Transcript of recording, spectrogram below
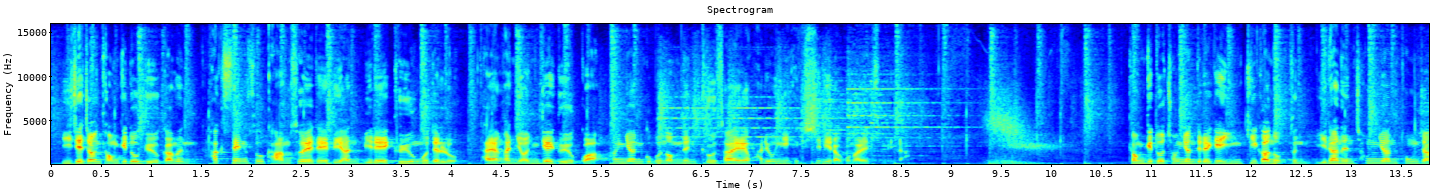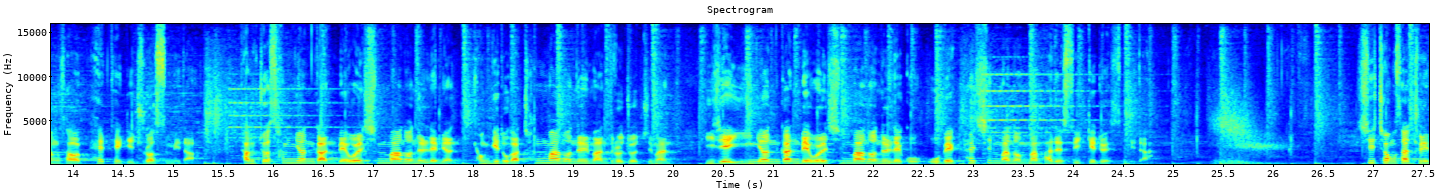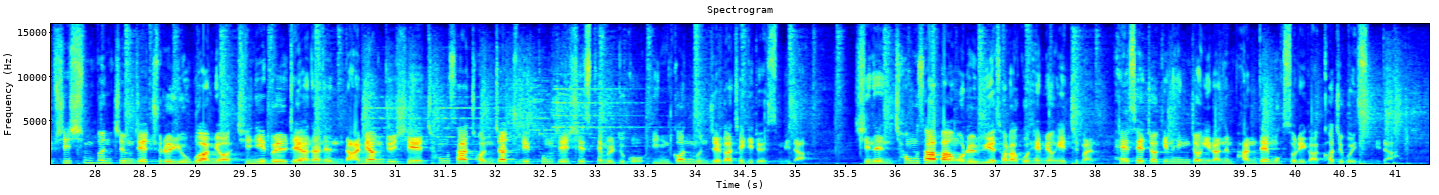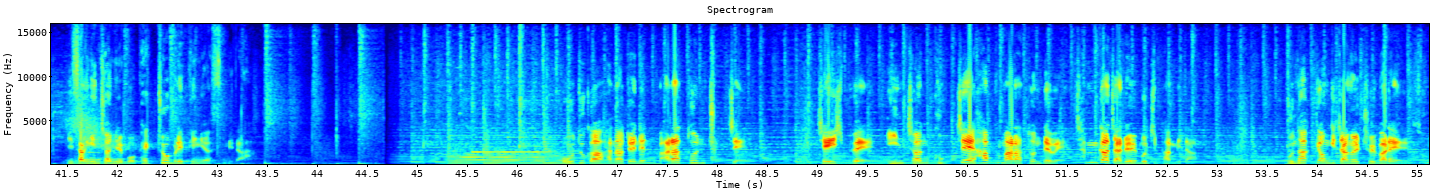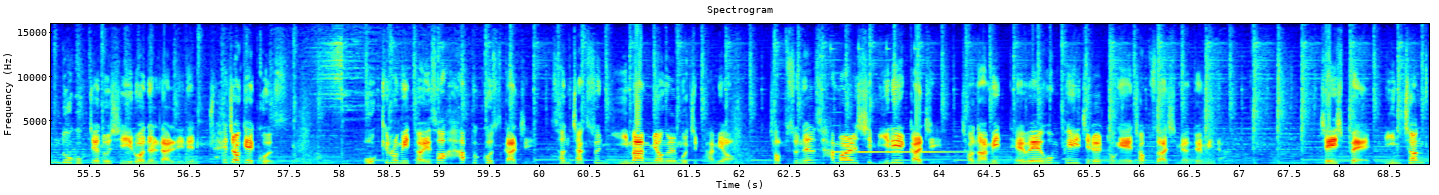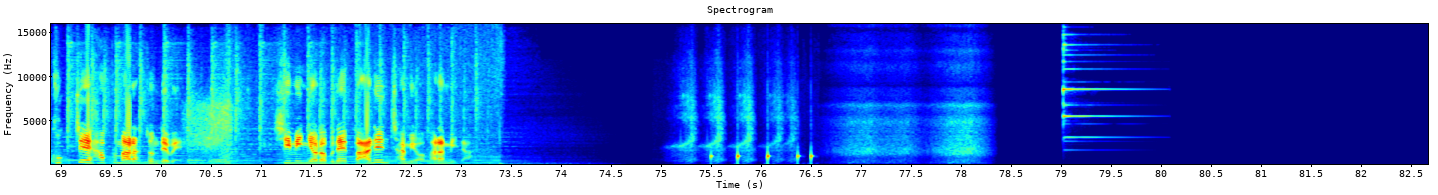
이재정 경기도 교육감은 학생 수 감소에 대비한 미래 교육 모델로 다양한 연계 교육과 학년 구분 없는 교사의 활용이 핵심이라고 말했습니다. 경기도 청년들에게 인기가 높은 일하는 청년 통장 사업 혜택이 줄었습니다. 당초 3년간 매월 10만 원을 내면 경기도가 1천만 원을 만들어줬지만 이제 2년간 매월 10만 원을 내고 580만 원만 받을 수 있게 됐습니다. 시청사 출입 시 신분증 제출을 요구하며 진입을 제한하는 남양주시의 청사 전자출입 통제 시스템을 두고 인권 문제가 제기됐습니다. 시는 청사 방어를 위해서라고 해명했지만 폐쇄적인 행정이라는 반대 목소리가 커지고 있습니다. 이상 인천일보 백초 브리핑이었습니다. 모두가 하나 되는 마라톤 축제 제20회 인천 국제 하프 마라톤 대회 참가자를 모집합니다. 문학 경기장을 출발해 송도 국제도시 일원을 달리는 최적의 코스 5km에서 하프 코스까지 선착순 2만 명을 모집하며 접수는 3월 11일까지 전화 및 대회 홈페이지를 통해 접수하시면 됩니다. 제20회 인천 국제 하프 마라톤 대회 시민 여러분의 많은 참여 바랍니다.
